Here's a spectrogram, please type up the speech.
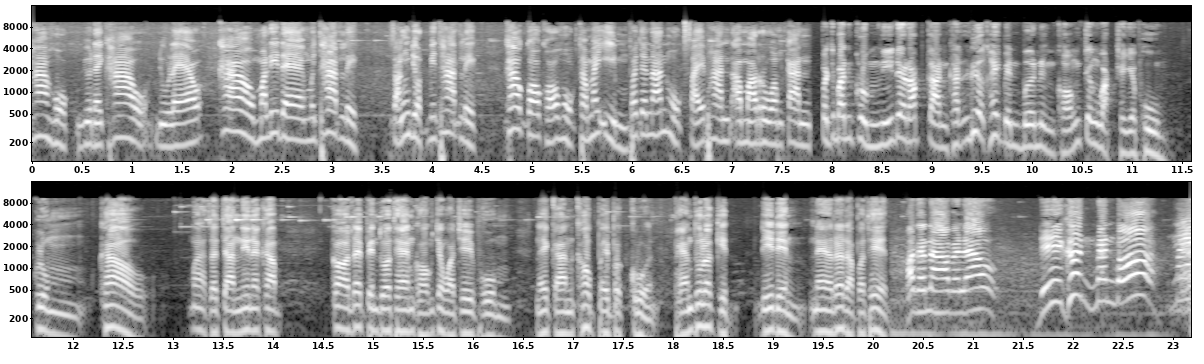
12.56 อยู่ในข้าวอยู่แล้ว ข้าวมะลิแดงมีธาตุเหล็ก สังหยดมีธาตุเหล็กข้าวกอขอ6ทำให้อิ่ม เพราะฉะนั้น 6 สายพันธุ์เอามารวมกัน ปัจจุบันกลุ่มนี้ได้รับการคัดเลือกให้เป็นเบอร์หนึ่งของจังหวัดชัยภูมิ กลุ่มข้าวมหัศจรรย์นี้นะครับ ก็ได้เป็นตัวแทนของจังหวัดชัยภูมิ ในการเข้าไปประกวดแผนธุรกิจดีเด่นในระดับประเทศ พัฒนาไปแล้ว ดีขึ้นแม่นบอแม่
